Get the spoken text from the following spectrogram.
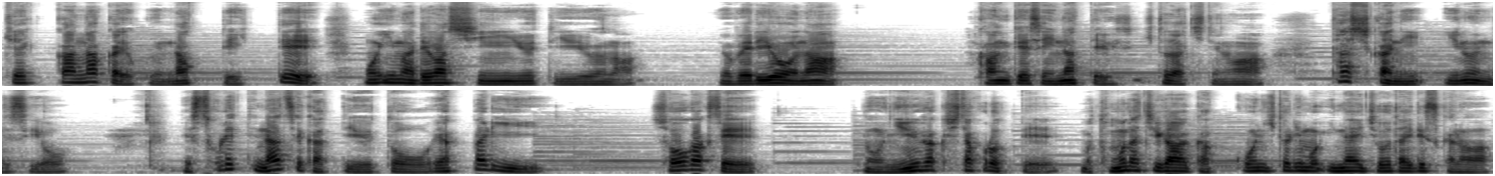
結果仲良くなっていって、もう今では親友っていうような、呼べるような関係性になっている人たちっていうのは確かにいるんですよ。で、それってなぜかっていうと、やっぱり、小学生の入学した頃って、まあ、友達が学校に一人もいない状態ですから、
